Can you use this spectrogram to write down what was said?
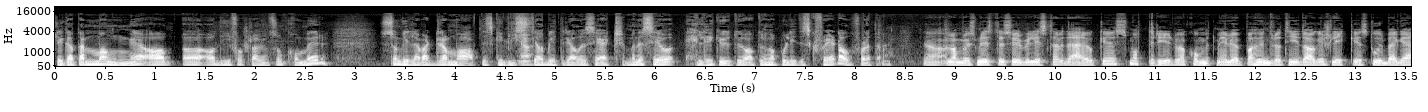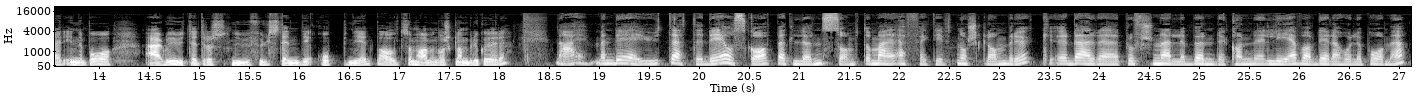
Slik at det er mange av, av de forslagene som kommer, som ville ha vært dramatiske hvis ja. de hadde blitt realisert. Men det ser jo heller ikke ut til at hun har politisk flertall for dette. Ja, Landbruksminister Sylvi Listhaug, det er jo ikke småtterier du har kommet med i løpet av 110 dager, slik Storberget er inne på. Er du ute etter å snu fullstendig opp ned på alt som har med norsk landbruk å gjøre? Nei, men det jeg er ute etter, det er å skape et lønnsomt og mer effektivt norsk landbruk, der profesjonelle bønder kan leve av det de holder på med.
